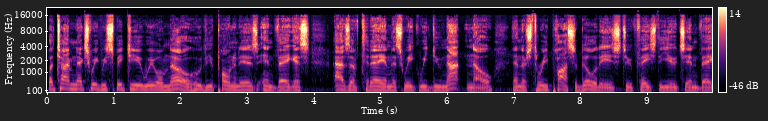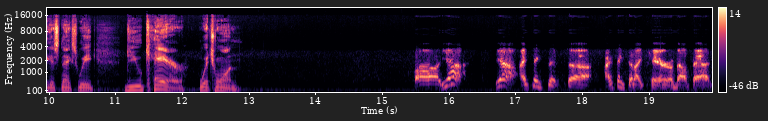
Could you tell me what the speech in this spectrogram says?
By the time next week we speak to you, we will know who the opponent is in Vegas. As of today and this week, we do not know, and there's three possibilities to face the Utes in Vegas next week. Do you care which one? Uh, yeah, yeah. I think that uh, I think that I care about that.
